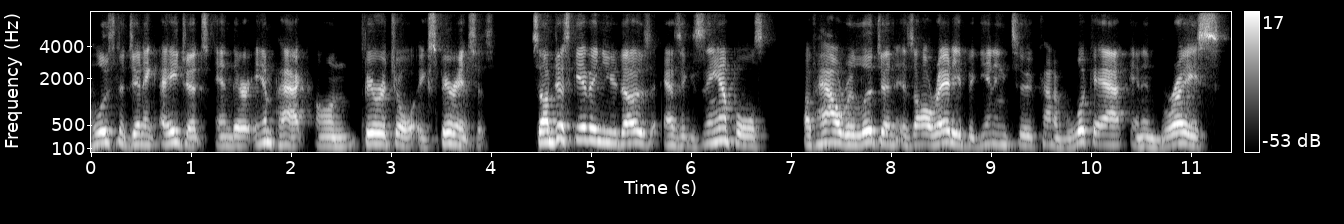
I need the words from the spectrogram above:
hallucinogenic agents and their impact on spiritual experiences. So I'm just giving you those as examples of how religion is already beginning to kind of look at and embrace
